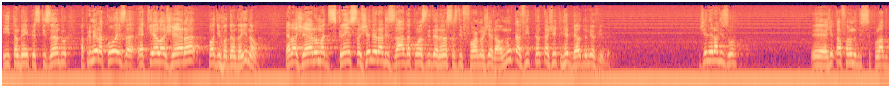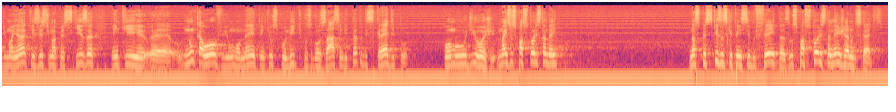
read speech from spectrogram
e também pesquisando, a primeira coisa é que ela gera, pode ir rodando aí não? Ela gera uma descrença generalizada com as lideranças de forma geral. Nunca vi tanta gente rebelde na minha vida. Generalizou. É, a gente estava falando do discipulado de manhã, que existe uma pesquisa em que é, nunca houve um momento em que os políticos gozassem de tanto descrédito como o de hoje, mas os pastores também. Nas pesquisas que têm sido feitas, os pastores também geram descrédito.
